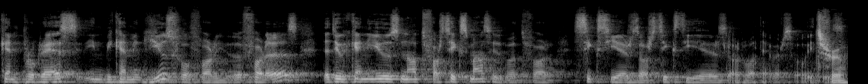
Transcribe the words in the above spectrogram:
can progress in becoming useful for for us that we can use not for six months but for six years or sixty years or whatever. So it's true,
